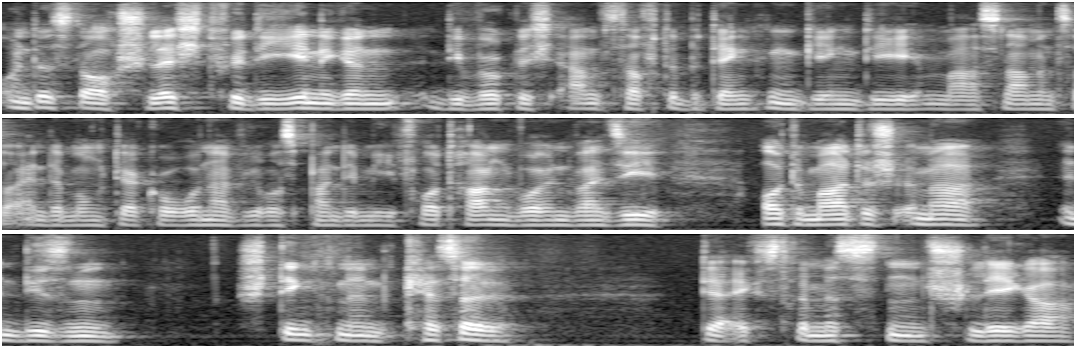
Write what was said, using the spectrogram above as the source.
und ist auch schlecht für diejenigen, die wirklich ernsthafte Bedenken gegen die Maßnahmen zur Eindämmung der Coronavirus-Pandemie vortragen wollen, weil sie automatisch immer in diesen stinkenden Kessel der Extremisten, Schläger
